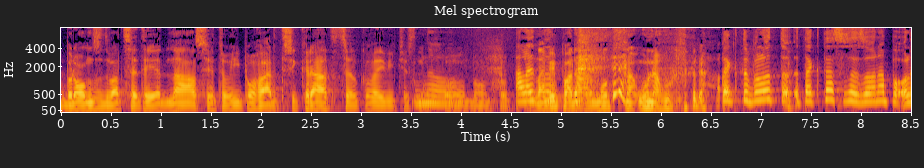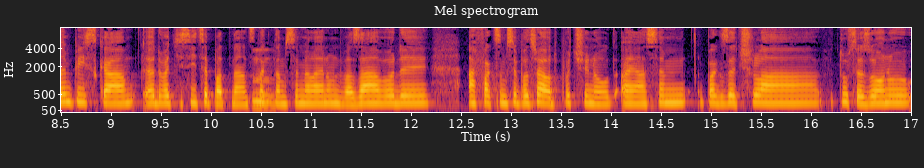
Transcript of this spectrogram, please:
bronz 21, světový pohár třikrát, celkový vítěz. No, to, no, to, to Ale nevypadá to... moc na únavu. Teda. tak to bylo to, tak ta sezóna po olympijská 2015, hmm. tak tam jsem měla jenom dva závody a fakt jsem si potřeba odpočinout a já jsem pak začala tu sezónu,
